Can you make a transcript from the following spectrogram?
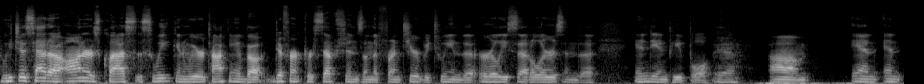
we just had an honors class this week, and we were talking about different perceptions on the frontier between the early settlers and the Indian people. Yeah. Um, and and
